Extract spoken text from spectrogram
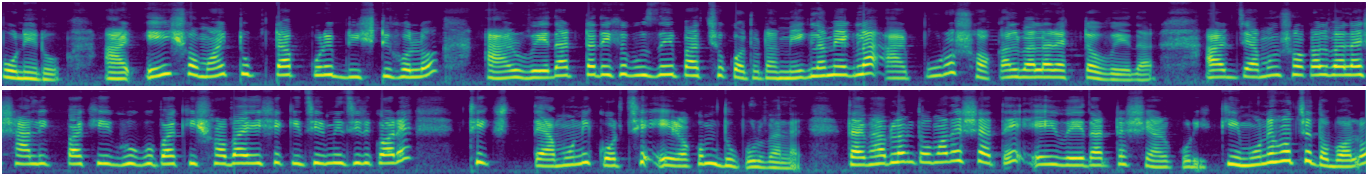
পনেরো আর এই সময় টুপটাপ করে বৃষ্টি হলো আর ওয়েদারটা দেখে বুঝতেই পারছ কতটা মেঘলা মেঘলা আর পুরো সকালবেলার একটা ওয়েদার আর যেমন সকালবেলায় শালিক পাখি, ঘুঘু পাখি সবাই এসে কিচিরমিচির করে ঠিক তেমনই করছে এরকম দুপুরবেলায়। তাই ভাবলাম তোমাদের সাথে এই ওয়েদারটা শেয়ার করি। কি মনে হচ্ছে তো বলো?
